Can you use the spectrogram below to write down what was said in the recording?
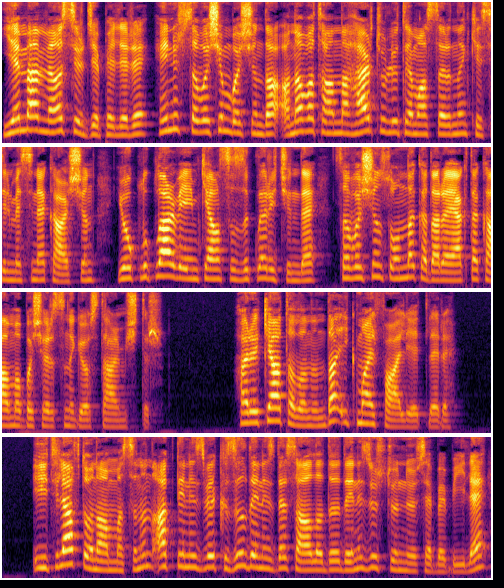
Yemen ve Asir cepheleri henüz savaşın başında ana vatanla her türlü temaslarının kesilmesine karşın yokluklar ve imkansızlıklar içinde savaşın sonuna kadar ayakta kalma başarısını göstermiştir. Harekat alanında ikmal faaliyetleri. İtilaf donanmasının Akdeniz ve Kızıldeniz'de sağladığı deniz üstünlüğü sebebiyle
